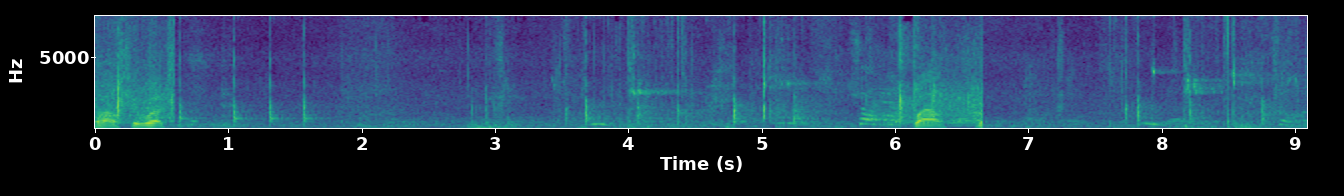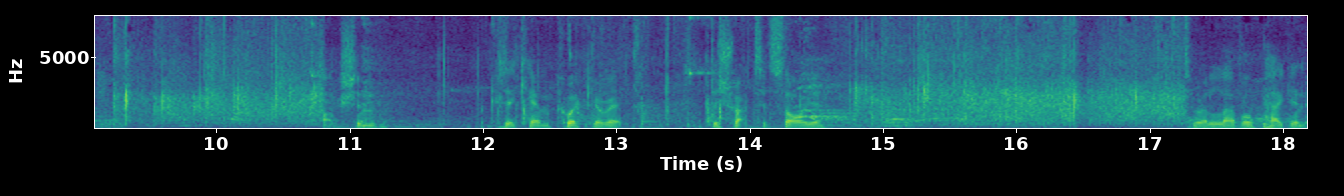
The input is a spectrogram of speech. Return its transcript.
well, she works. Well. action because it came quicker, it distracted Solja to a level pegging.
